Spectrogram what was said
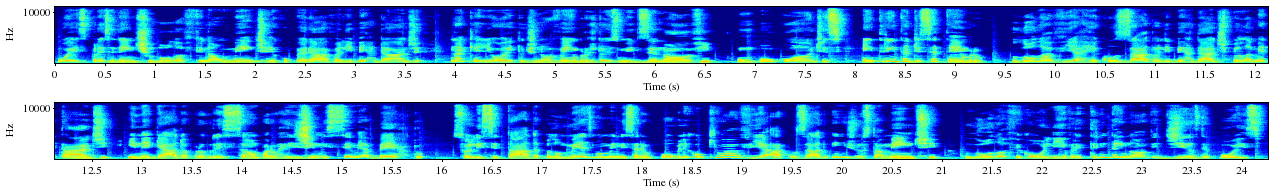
O ex-presidente Lula finalmente recuperava a liberdade naquele 8 de novembro de 2019. Um pouco antes, em 30 de setembro, Lula havia recusado a liberdade pela metade e negado a progressão para o regime semiaberto, solicitada pelo mesmo Ministério Público que o havia acusado injustamente. Lula ficou livre 39 dias depois,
